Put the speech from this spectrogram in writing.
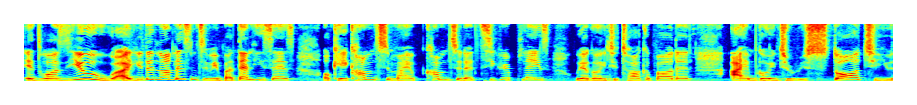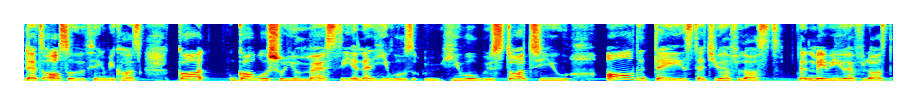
it was you. Uh, you did not listen to me. But then he says okay come to my come to that secret place. We are going to talk about it. I am going to restore to you. That's also the thing because god god will show you mercy and then he will he will restore to you all the days that you have lost that maybe you have lost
